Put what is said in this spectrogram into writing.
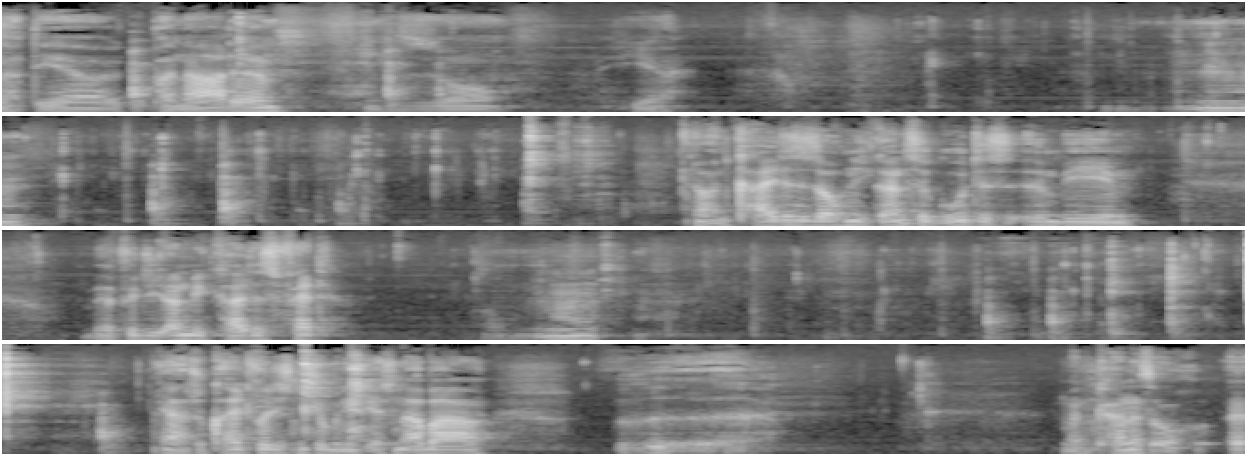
Nach der Panade. So, hier. Mm. Ja, und kalt ist es auch nicht ganz so gut. Es ist irgendwie, fühlt sich an wie kaltes Fett. Mm. Ja, so kalt würde ich nicht unbedingt essen, aber uh, man kann es auch, äh,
